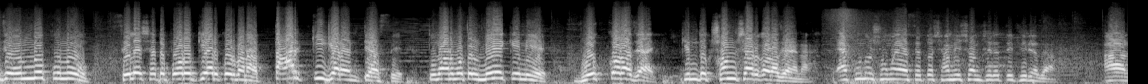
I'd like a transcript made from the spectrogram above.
যে অন্য কোনো ছেলের সাথে পরকিয়ার করবে না, তার কি গ্যারান্টি আছে? তোমার মতো মেয়েকে নিয়ে ভোগ করা যায়, কিন্তু সংসার করা যায় না। এখনও সময় আছে তো স্বামীর সংসারে তুই ফিরে যা। আর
